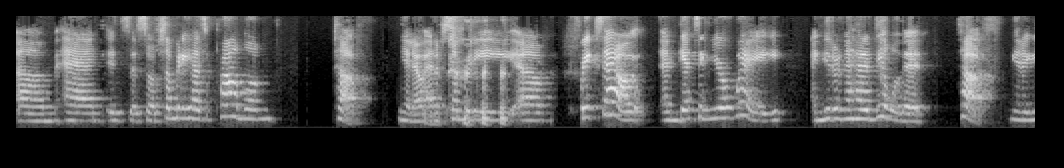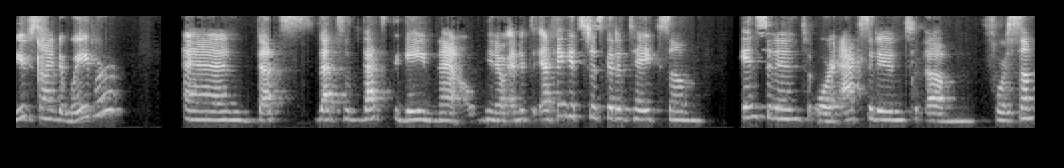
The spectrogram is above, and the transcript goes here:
Um, and it's a, so if somebody has a problem, tough, you know, and if somebody um, freaks out and gets in your way and you don't know how to deal with it, tough. You know, you've signed a waiver and that's that's that's the game now you know and it, i think it's just going to take some incident or accident um, for some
